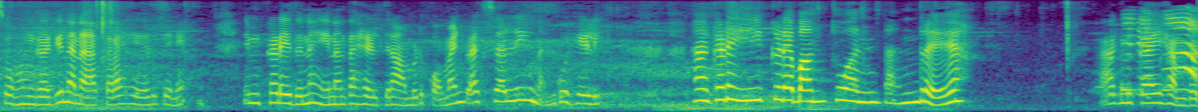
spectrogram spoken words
ಸೊ ಹಾಗಾಗಿ ನಾನು ಆ ಥರ ಹೇಳ್ತೀನಿ. ನಿಮ್ಮ ಕಡೆ ಇದನ್ನು ಏನಂತ ಹೇಳ್ತೀರಾ ಅಂದ್ಬಿಟ್ಟು ಕಾಮೆಂಟ್ ಬಾಕ್ಸಲ್ಲಿ ನನಗೂ ಹೇಳಿ. ಆ ಕಡೆ ಈ ಕಡೆ ಬಂತು ಅಂತಂದರೆ ಆಗ್ಲಿಕಾಯಿ ಹಂಬು.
